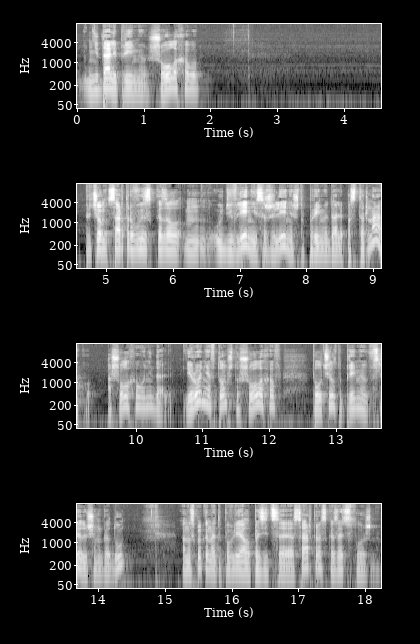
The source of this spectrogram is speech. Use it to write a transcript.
не дали премию Шолохову. Причем Сартер высказал удивление и сожаление, что премию дали Пастернаку, а Шолохову не дали. Ирония в том, что Шолохов получил эту премию в следующем году, а насколько на это повлияла позиция Сартера, сказать сложно.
